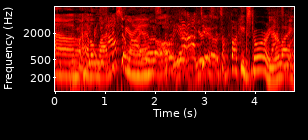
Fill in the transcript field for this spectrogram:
Um, I have a lot of experience. Oh You have to. it's a fucking story. You're like,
